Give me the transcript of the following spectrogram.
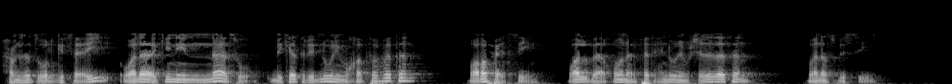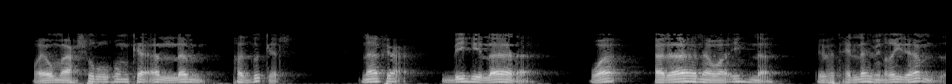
حمزة والكسائي ولكن الناس بكسر النون مخففة ورفع السين. والباقون فتح النون مشددة ونصب السين. ويوم يحشرهم كأن لم قد ذكر. نافع به لأن وألان وإن بفتح الله من غير همز.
